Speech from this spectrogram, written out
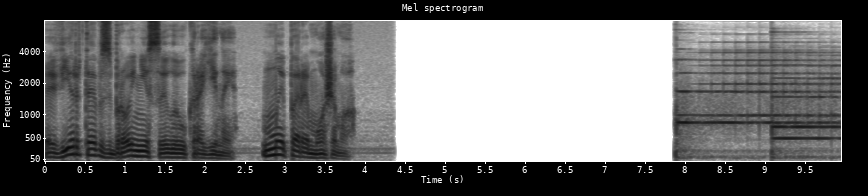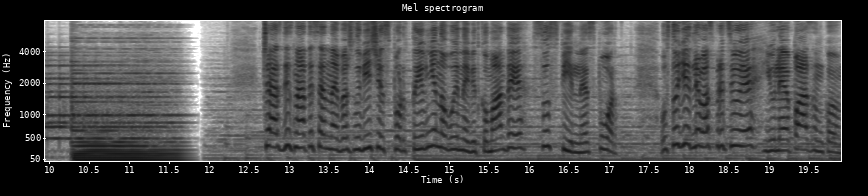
Вірте в Збройні Сили України. Ми переможемо. Час дізнатися найважливіші спортивні новини від команди Суспільне спорт. У студії для вас працює Юлія Пазенко.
